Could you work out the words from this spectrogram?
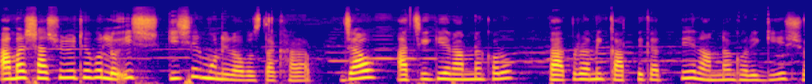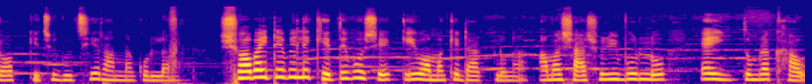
আমার শাশুড়ি উঠে বলল, ইস, কিসের মনের অবস্থা খারাপ? যাও, আজকে গিয়ে রান্না করো। তারপর আমি কাঁদতে কাঁদতে রান্নাঘরে গিয়ে সব কিছু গুছিয়ে রান্না করলাম। সবাই টেবিলে খেতে বসে কেউ আমাকে ডাকলো না। আমার শাশুড়ি বলল, এই, তোমরা খাও।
